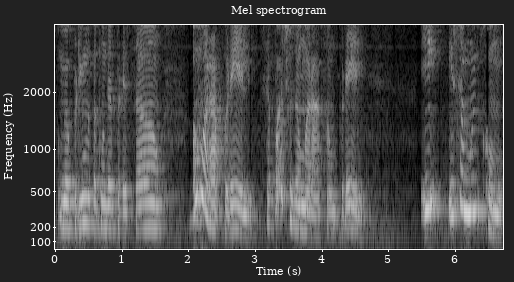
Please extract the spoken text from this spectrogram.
o meu primo tá com depressão, vamos orar por ele? Você pode fazer uma oração por ele? E isso é muito comum.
